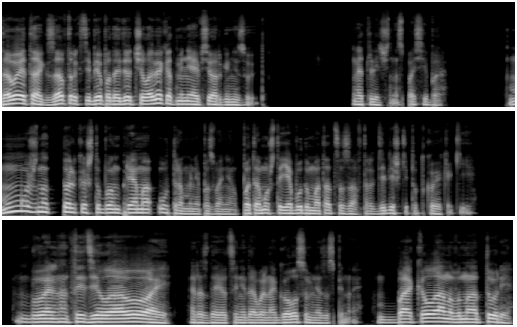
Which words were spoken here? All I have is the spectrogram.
давай так, завтра к тебе подойдет человек от меня и все организует». «Отлично, спасибо. Можно только, чтобы он прямо утром мне позвонил, потому что я буду мотаться завтра, делишки тут кое-какие». «Больно ты деловой!» — раздается недовольный голос у меня за спиной. «Баклан в натуре!»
